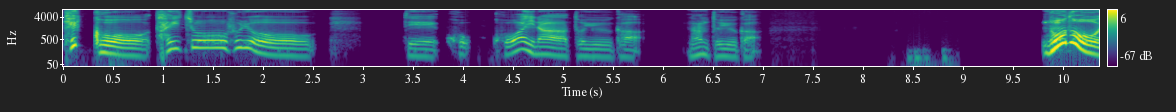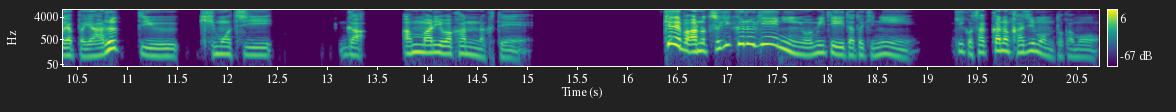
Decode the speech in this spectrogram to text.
結構体調不良ってこ怖いなというか、なんというか、喉をやっぱやるっていう気持ちがあんまりわかんなくて、ければあの次来る芸人を見ていた時に、結構作家のカジモンとかも、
